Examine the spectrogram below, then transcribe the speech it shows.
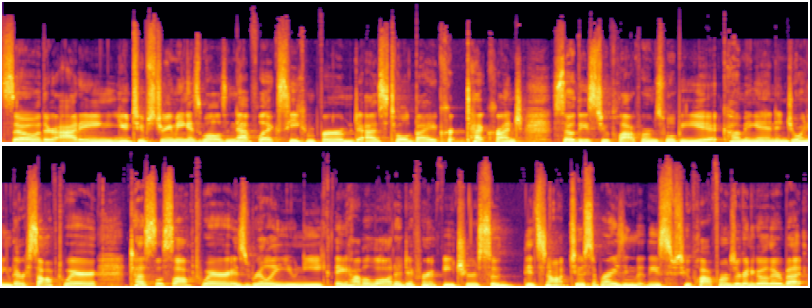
so, they're adding YouTube streaming as well as Netflix, he confirmed, as told by TechCrunch. So these two platforms will be coming in and joining their software. Tesla software is really unique. They have a lot of different features. So it's not too surprising that these two platforms are going to go there. But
